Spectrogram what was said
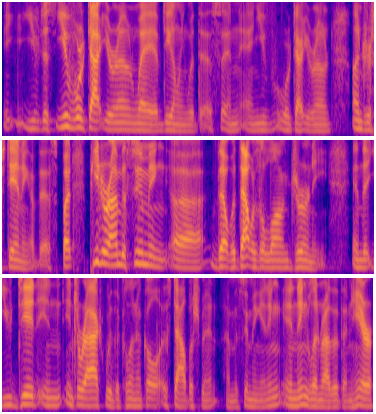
you've just you've worked out your own way of dealing with this, and, and you've worked out your own understanding of this. But Peter, I'm assuming uh, that that was a long journey, and that you did in, interact with the clinical establishment. I'm assuming in in England rather than here.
